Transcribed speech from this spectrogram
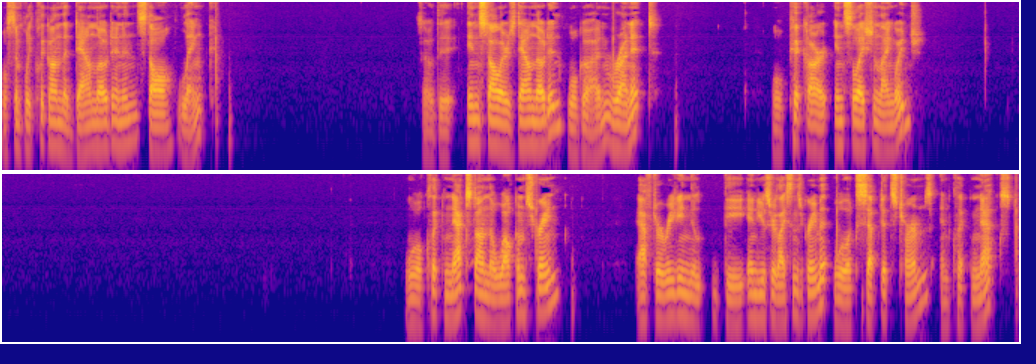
We'll simply click on the download and install link. So the installer is downloaded. We'll go ahead and run it. We'll pick our installation language. We'll click Next on the Welcome screen. After reading the, the end user license agreement, we'll accept its terms and click Next.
